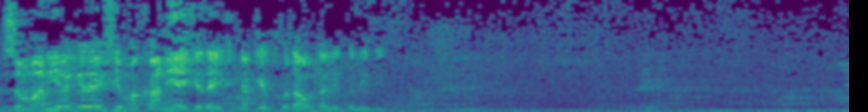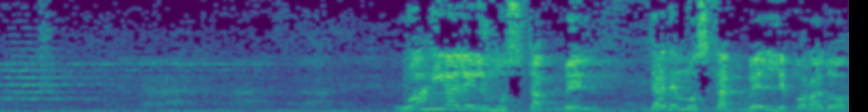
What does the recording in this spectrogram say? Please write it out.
زمانیہ کے دائشی مکانیہ کے دائشی نکیب خدا ہوتا لکلی دی۔ وهي للمستقبل. ده ده مستقبل لپردو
